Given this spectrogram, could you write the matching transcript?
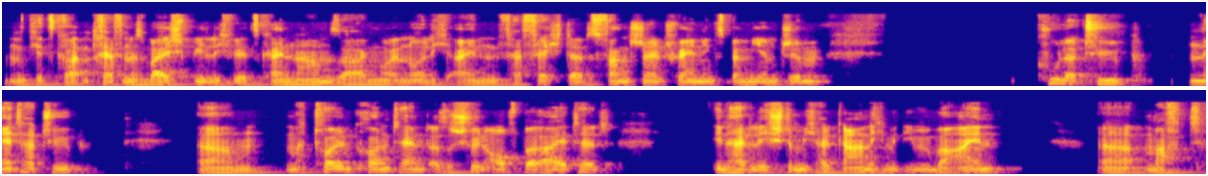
Und jetzt gerade ein treffendes Beispiel, ich will jetzt keinen Namen sagen, aber neulich ein Verfechter des Functional Trainings bei mir im Gym. Cooler Typ, netter Typ, ähm, macht tollen Content, also schön aufbereitet. Inhaltlich stimme ich halt gar nicht mit ihm überein. Äh, macht,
